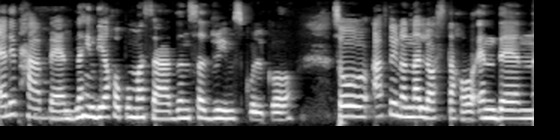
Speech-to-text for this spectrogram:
And it happened na hindi ako pumasa dun sa dream school ko. So, after nun, na-lost ako. And then,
